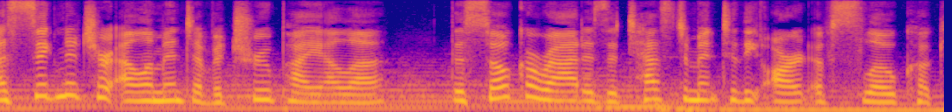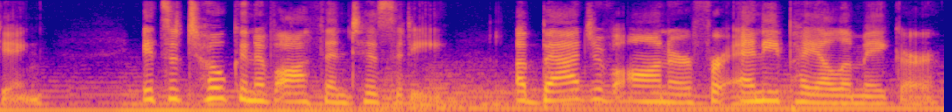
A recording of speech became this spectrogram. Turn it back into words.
A signature element of a true paella, the socarrat is a testament to the art of slow cooking. It's a token of authenticity, a badge of honor for any paella maker.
